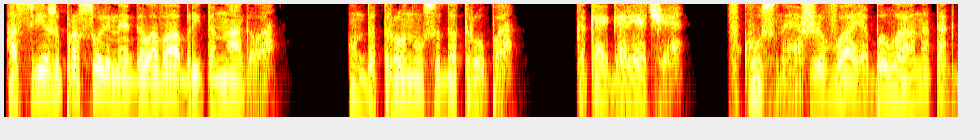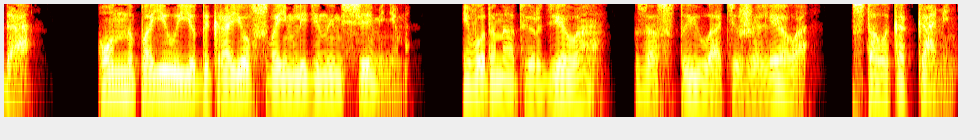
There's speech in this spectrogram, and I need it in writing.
а свежепросоленная голова обрита наголо. Он дотронулся до трупа. Какая горячая, Вкусная, живая была она тогда. Он напоил ее до краев своим ледяным семенем. И вот она отвердела, застыла, отяжелела, стала как камень.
